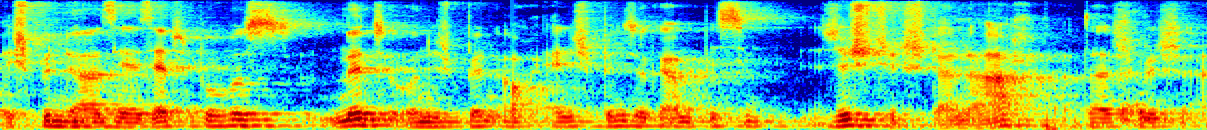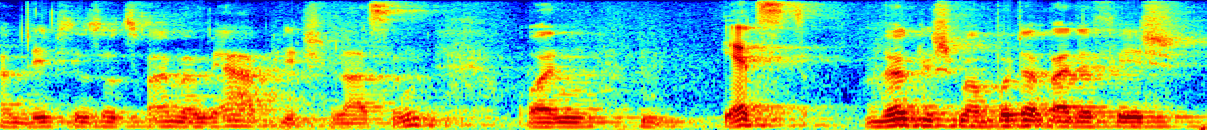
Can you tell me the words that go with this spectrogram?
ich bin da sehr selbstbewusst mit und ich bin auch ehrlich, ich bin sogar ein bisschen süchtig danach, dass ich mich am liebsten so zweimal mehr abbleachen lassen. Und jetzt wirklich mal Butter bei der Fisch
